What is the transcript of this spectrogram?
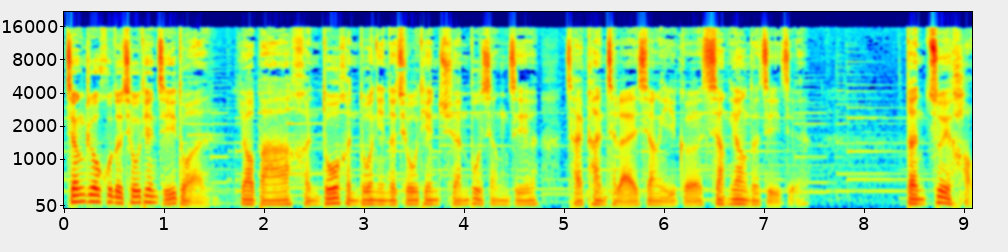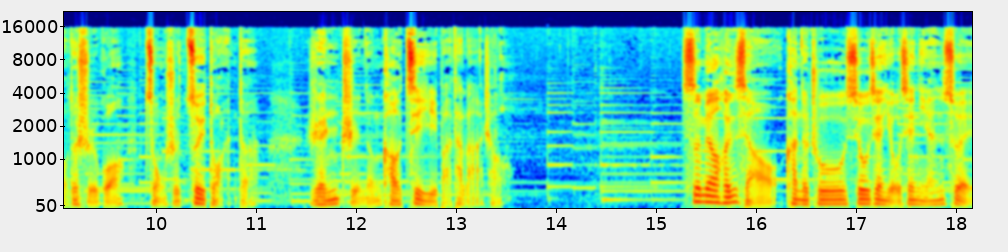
江浙沪的秋天极短。要把很多很多年的秋天全部相接，才看起来像一个像样的季节。但最好的时光总是最短的，人只能靠记忆把它拉长。寺庙很小，看得出修建有些年岁，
